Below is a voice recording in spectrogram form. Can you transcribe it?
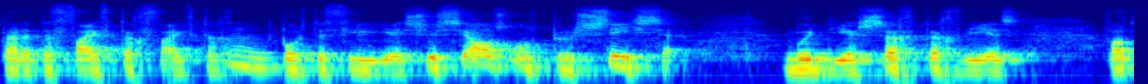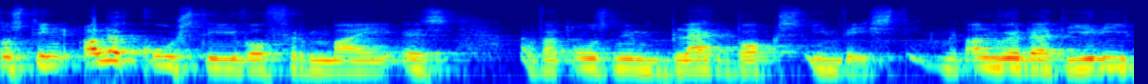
dat dit 'n 50-50 portefeulje is. So selfs ons prosesse moet deursigtig wees. Wat ons ten alle koste hier wil vermy is wat ons noem black box investing. Met ander woorde dat hierdie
